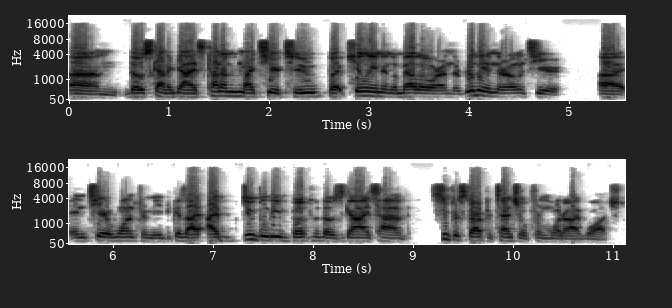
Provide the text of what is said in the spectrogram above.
um, those kind of guys, kind of my tier two. But Killian and Lamelo are in the really in their own tier, uh, in tier one for me because I, I do believe both of those guys have superstar potential from what I've watched.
